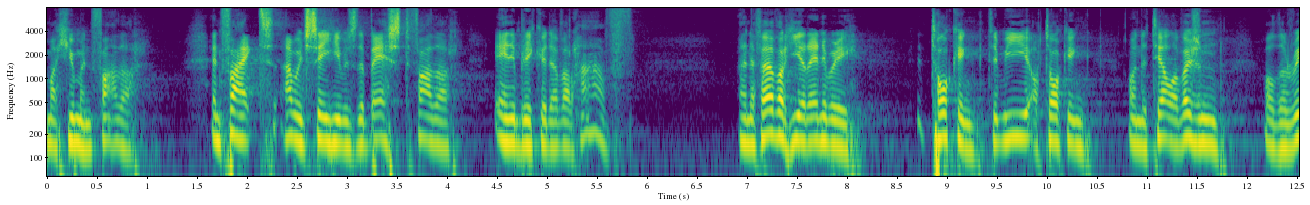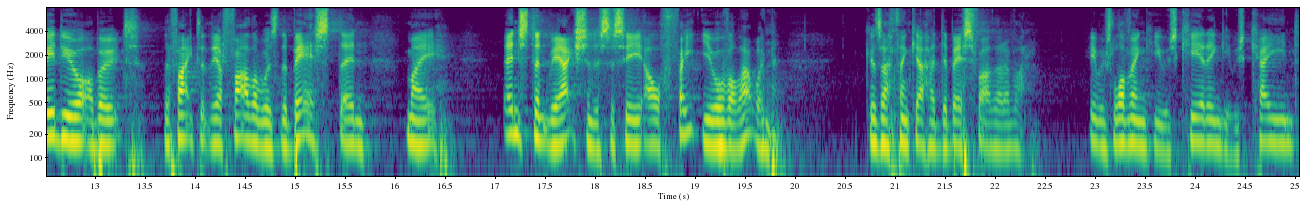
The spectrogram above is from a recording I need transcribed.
my human father. In fact, I would say he was the best father anybody could ever have. And if I ever hear anybody talking to me or talking on the television or the radio about the fact that their father was the best, then my instant reaction is to say, I'll fight you over that one because I think I had the best father ever. He was loving, he was caring, he was kind,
